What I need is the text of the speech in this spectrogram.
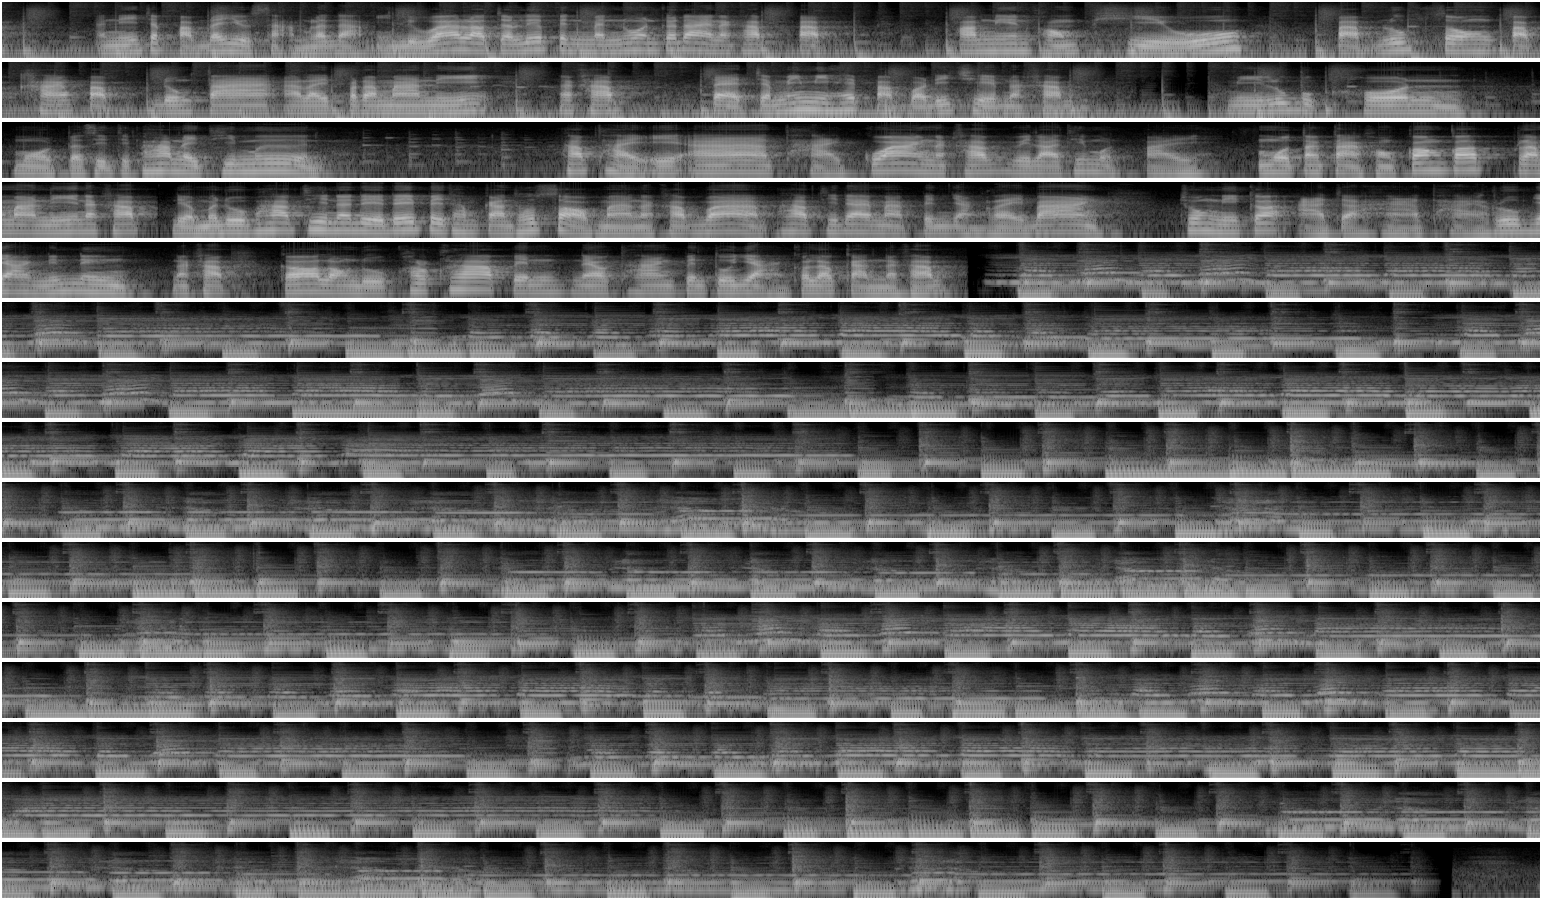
อันนี้จะปรับได้อยู่ 3 ระดับ หรือว่าเราจะเลือกเป็นแมนนวลก็ได้นะครับ ปรับความเนียนของผิว ปรับรูปทรง ปรับคาง ปรับดวงตาอะไรประมาณนี้นะครับ แต่จะไม่มีให้ปรับ Body Shape นะครับ มีรูปบุคคล โหมดประสิทธิภาพในที่มืด ภาพถ่าย AR ถ่ายกว้างนะครับ เวลาที่หมดไปโหมดต่างๆ ของกล้องก็ประมาณนี้นะครับ เดี๋ยวมาดูภาพที่นาเดย์ได้ไปทำการทดสอบมานะครับ ว่าภาพที่ได้มาเป็นอย่างไรบ้าง ช่วงนี้ก็อาจจะหาถ่ายรูปยากนิดนึงนะครับ ก็ลองดูคร่าวๆเป็นแนวทางเป็นตัวอย่างก็แล้วกันนะครับ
